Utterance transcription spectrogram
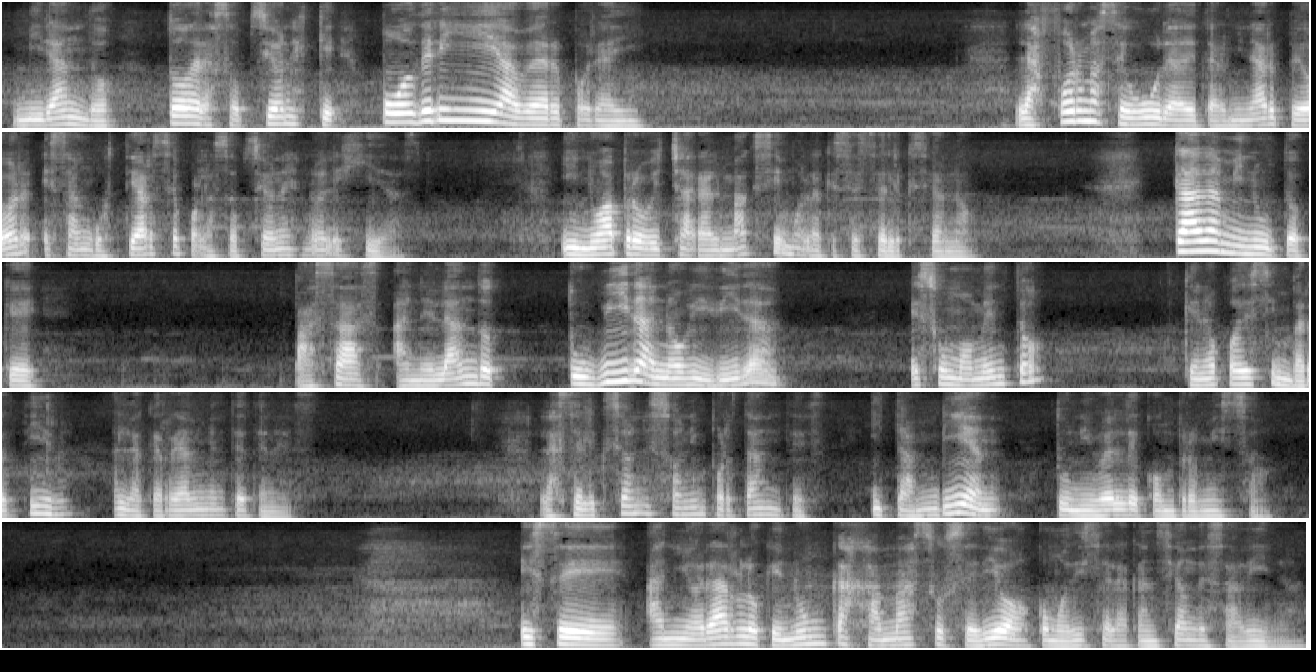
mirando todas las opciones que podría haber por ahí. La forma segura de terminar peor es angustiarse por las opciones no elegidas y no aprovechar al máximo la que se seleccionó cada minuto que pasás anhelando tu vida no vivida es un momento que no podés invertir en la que realmente tenés. Las elecciones son importantes y también tu nivel de compromiso. Ese añorar lo que nunca jamás sucedió, como dice la canción de Sabina.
